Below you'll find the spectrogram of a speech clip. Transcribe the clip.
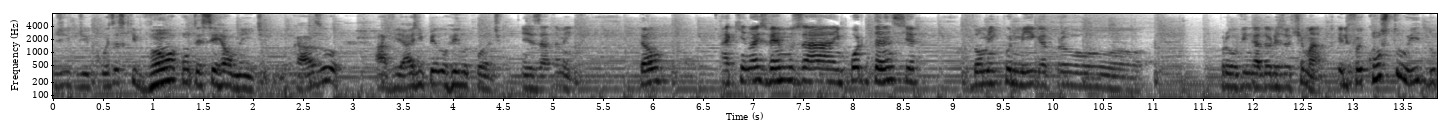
de, de coisas que vão acontecer realmente. No caso, a viagem pelo reino quântico. Exatamente. Então, aqui nós vemos a importância do Homem-Formiga pro, Vingadores Ultimato. Ele foi construído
